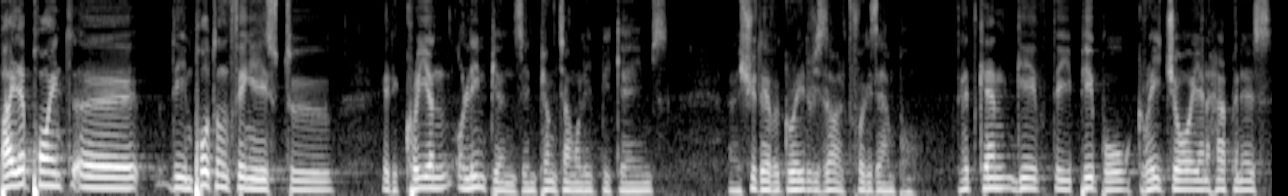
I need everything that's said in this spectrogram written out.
by that point, uh, the important thing is to the Korean Olympians in Pyeongchang Olympic Games uh, should have a great result, for example. That can give the people great joy and happiness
